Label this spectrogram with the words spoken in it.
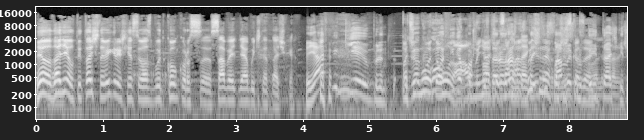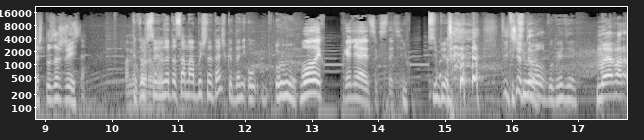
Не, ну, Данил, ты точно выиграешь, если у вас будет конкурс э, «Самая необычная тачка». Я офигею, блин. Почему это он? А у меня самые хочешь сказать? крутые тачки, это что за жесть? Ты хочешь сказать, вот это самая обычная тачка? Да не... Ой, хуй гоняется, кстати. себе. Ты чё? думал? Погоди. Моя вор...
